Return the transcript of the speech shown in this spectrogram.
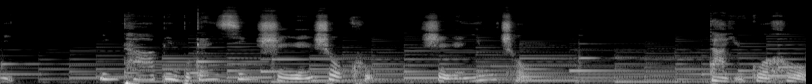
悯。因他并不甘心使人受苦，使人忧愁。大雨过后，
